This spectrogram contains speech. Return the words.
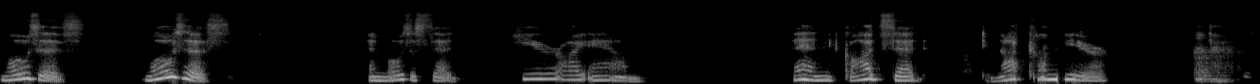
Moses, Moses. And Moses said, Here I am. Then God said, Do not come near. Take your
